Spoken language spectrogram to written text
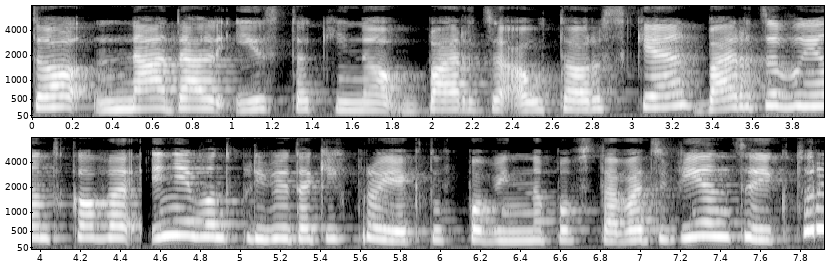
to nadal jest to kino bardzo autorskie, bardzo wyjątkowe i niewątpliwie takich projektów powinno powstawać więcej, które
